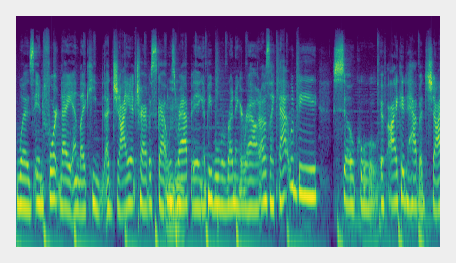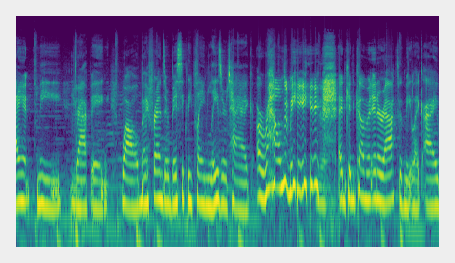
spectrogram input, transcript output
was in Fortnite and like he a giant Travis Scott was mm-hmm. rapping and people were running around. I was like, that would be so cool if I could have a giant me rapping while my friends are basically playing laser tag around me and can come and interact with me. Like I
